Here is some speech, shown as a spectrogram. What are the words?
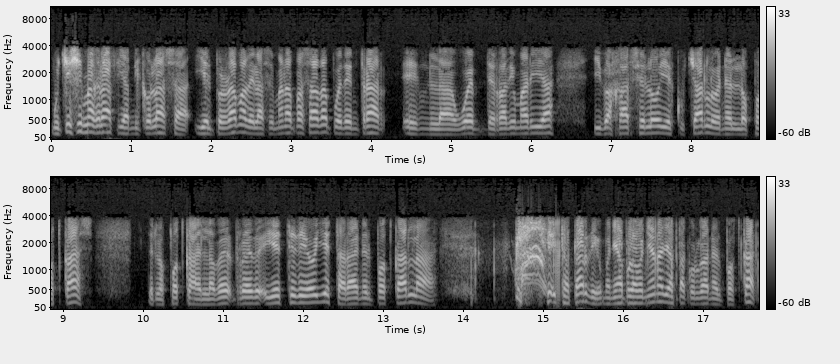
Muchísimas gracias, Nicolasa. Y el programa de la semana pasada puede entrar en la web de Radio María y bajárselo y escucharlo en el- los podcasts. De los podcasts en la red. Y este de hoy estará en el podcast la, esta tarde o mañana por la mañana ya está colgado en el podcast.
